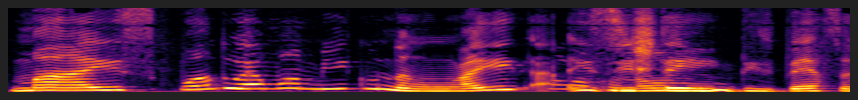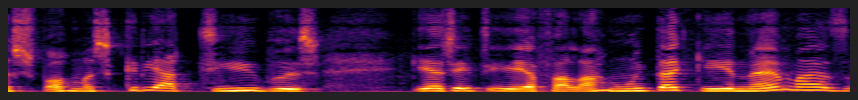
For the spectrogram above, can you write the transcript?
Mas quando é um amigo, não. Aí Coloca existem diversas formas criativas que a gente ia falar muito aqui, né? Mas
